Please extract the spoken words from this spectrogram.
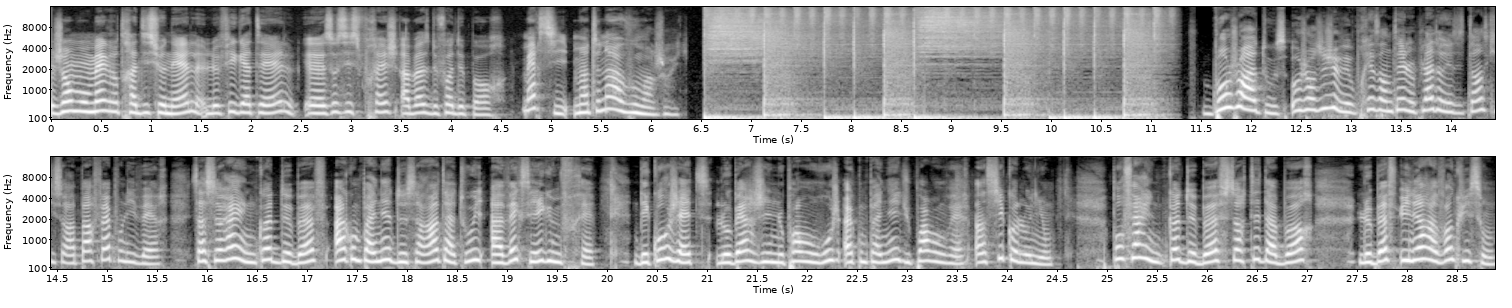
jambon maigre traditionnel, le figatel, euh, saucisse fraîche à base de foie de porc. Merci. Maintenant à vous, Marjorie. Bonjour à tous, aujourd'hui je vais vous présenter le plat de résistance qui sera parfait pour l'hiver. Ça serait une côte de bœuf accompagnée de sa ratatouille avec ses légumes frais, des courgettes, l'aubergine, le poivron rouge accompagné du poivron vert ainsi que l'oignon. Pour faire une côte de bœuf, sortez d'abord le bœuf une heure avant cuisson.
